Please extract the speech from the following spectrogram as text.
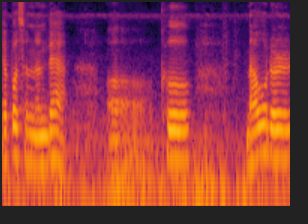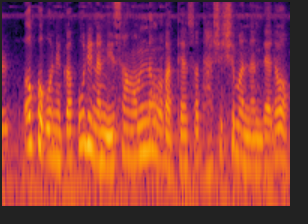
예뻤었는데 어, 그 나우를 엎어보니까 뿌리는 이상 없는 것 같아서 다시 심었는데도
